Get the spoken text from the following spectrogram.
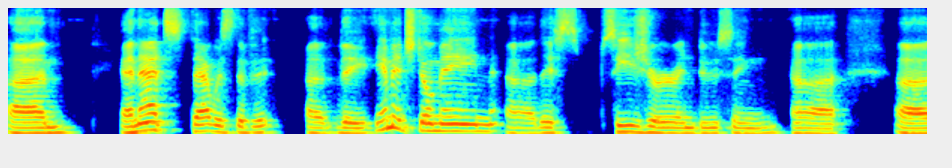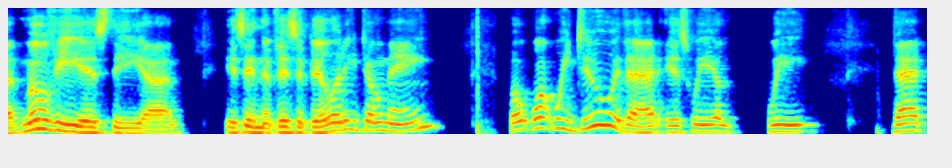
Um, and that's that was the uh, the image domain. Uh, this seizure-inducing uh, uh movie is the is in the visibility domain. But what we do with that is we we that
